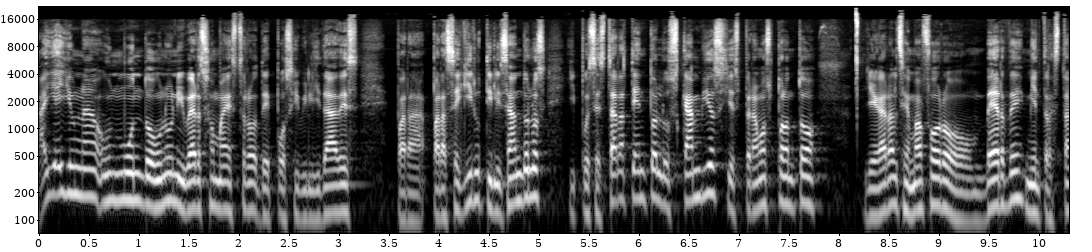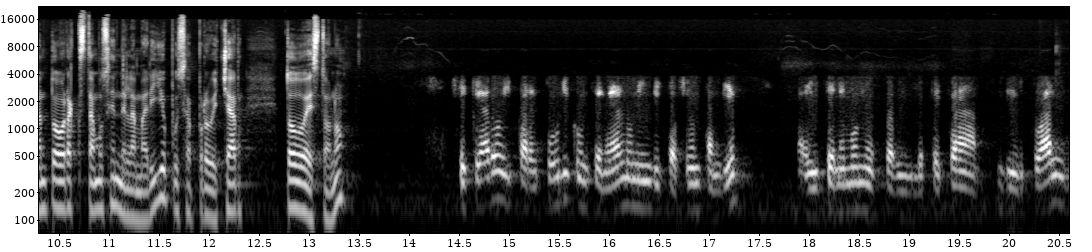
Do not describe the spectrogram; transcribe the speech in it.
ahí hay una, un mundo, un universo maestro de posibilidades para, para seguir utilizándolos y pues estar atento a los cambios y esperamos pronto llegar al semáforo verde. Mientras tanto, ahora que estamos en el amarillo, pues aprovechar todo esto, ¿no? Sí, claro, y para el público en general una invitación también. Ahí tenemos nuestra biblioteca virtual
